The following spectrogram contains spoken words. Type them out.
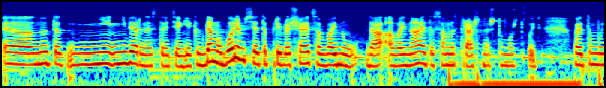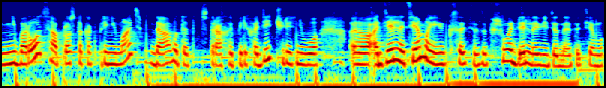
э, ну это не, неверная стратегия. Когда мы боремся, это превращается в войну, да, а война это самое страшное, что может быть. Поэтому не бороться, а просто как принимать, да, вот этот страх и переходить через него. Э, отдельная тема, и, кстати, запишу отдельное видео на эту тему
